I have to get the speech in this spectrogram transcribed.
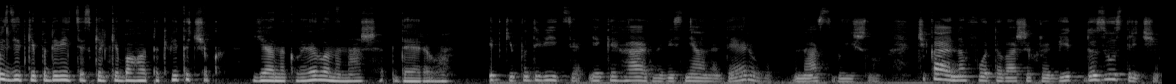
Ось, дітки, подивіться, скільки багато квіточок я наклеїла на наше дерево. Дітки, подивіться, яке гарне весняне дерево в нас вийшло. Чекаю на фото ваших робіт. До зустрічі!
